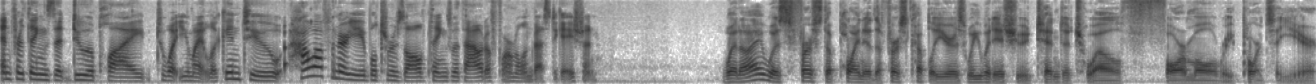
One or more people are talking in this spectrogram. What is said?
And for things that do apply to what you might look into, how often are you able to resolve things without a formal investigation? When I was first appointed, the first couple of years, we would issue 10 to 12 formal reports a year.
